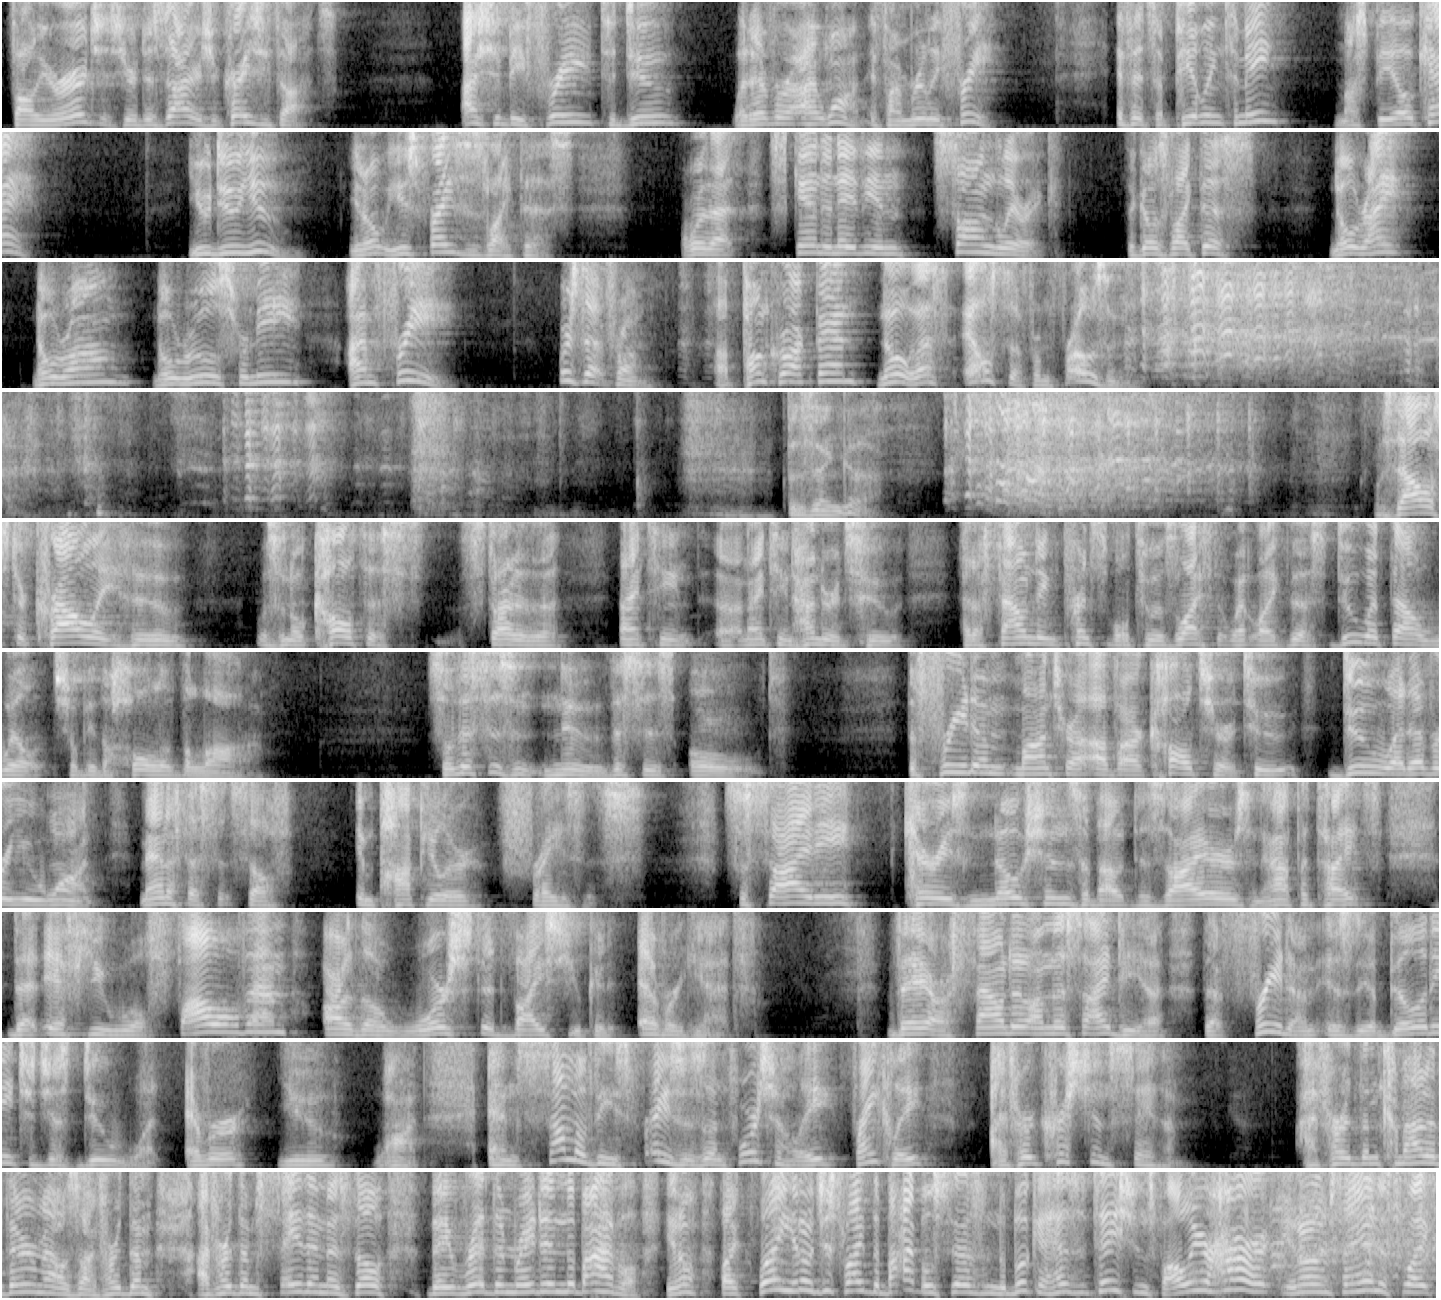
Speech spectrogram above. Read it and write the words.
follow your urges, your desires, your crazy thoughts. I should be free to do whatever I want if I'm really free. If it's appealing to me, must be okay. You do you. You know, we use phrases like this. Or that Scandinavian song lyric that goes like this No right, no wrong, no rules for me. I'm free. Where's that from? A punk rock band? No, that's Elsa from Frozen. Bazinga. Was Aleister Crowley, who was an occultist, start of the 19, uh, 1900s who had a founding principle to his life that went like this Do what thou wilt shall be the whole of the law. So this isn't new, this is old. The freedom mantra of our culture to do whatever you want manifests itself in popular phrases. Society carries notions about desires and appetites that, if you will follow them, are the worst advice you could ever get. They are founded on this idea that freedom is the ability to just do whatever you want. And some of these phrases, unfortunately, frankly, I've heard Christians say them. I've heard them come out of their mouths. I've heard them, I've heard them say them as though they read them right in the Bible. You know, like, well, you know, just like the Bible says in the book of Hesitations, follow your heart. You know what I'm saying? It's like,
